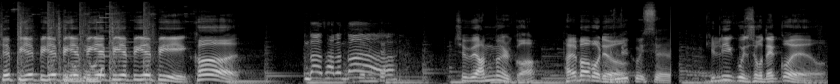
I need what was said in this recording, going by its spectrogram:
개피 개피 개피 개피 개피 개피 개피. 컷쟤 나 잘한다. 왜 한 명일까? 밟아버려. 밀고 있어요. 길리 있고 저거 내 거예요.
